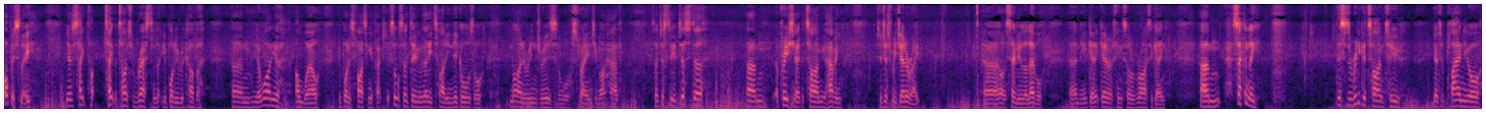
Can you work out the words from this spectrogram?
obviously, you know, just take, t- take the time to rest and let your body recover. Um, you know, while you're unwell, your body's fighting infection. It's also dealing with any tiny niggles or minor injuries or strains you might have. So just to, just uh, um, appreciate the time you're having to just regenerate uh, on a cellular level and get it, get everything sort of right again. Um, secondly, this is a really good time to you know to plan your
